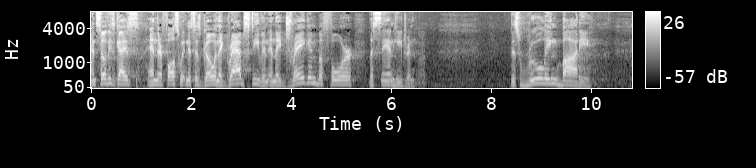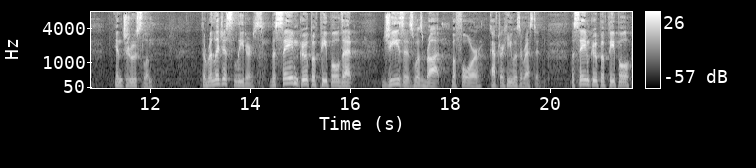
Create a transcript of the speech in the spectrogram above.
And so these guys and their false witnesses go and they grab Stephen and they drag him before the Sanhedrin, this ruling body in Jerusalem. The religious leaders, the same group of people that Jesus was brought before after he was arrested, the same group of people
